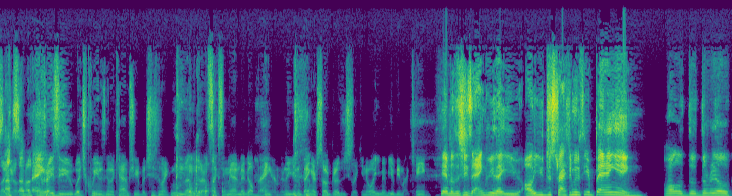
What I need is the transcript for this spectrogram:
Like a, a crazy witch queen is gonna capture you, but she's like, mm, look at that sexy man. Maybe I'll bang him, and then you're gonna bang her so good that she's like, you know what? You maybe you'll be my king. Yeah, but then she's angry that you oh you distracted me with your banging. All the the real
